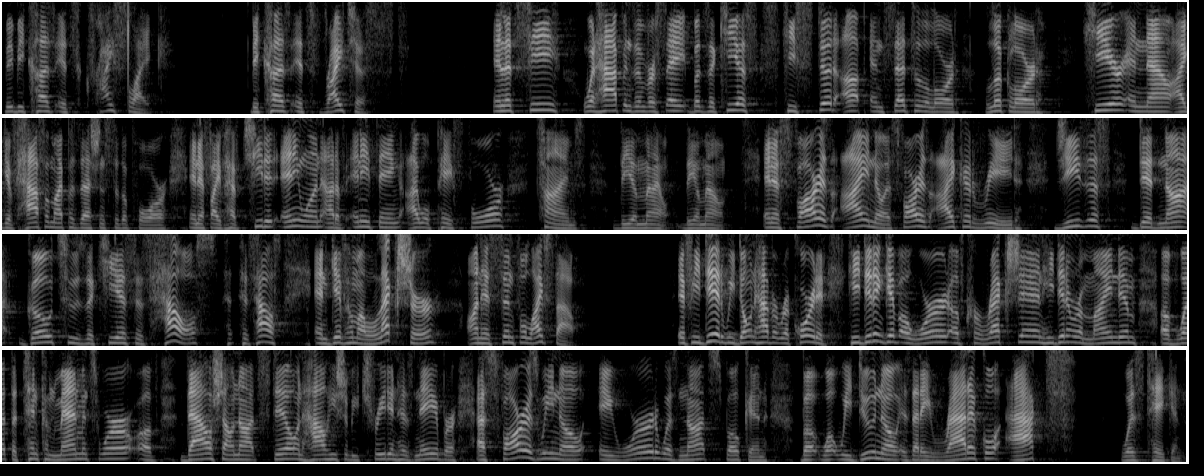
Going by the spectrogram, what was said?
but because it's Christ like, because it's righteous. And let's see what happens in verse 8. But Zacchaeus, he stood up and said to the Lord, Look, Lord, here and now I give half of my possessions to the poor, and if I have cheated anyone out of anything, I will pay four times the amount. The amount. And as far as I know, as far as I could read, Jesus did not go to Zacchaeus' house, his house and give him a lecture on his sinful lifestyle. If he did, we don't have it recorded. He didn't give a word of correction. He didn't remind him of what the Ten Commandments were of thou shalt not steal and how he should be treating his neighbor. As far as we know, a word was not spoken, but what we do know is that a radical act was taken.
